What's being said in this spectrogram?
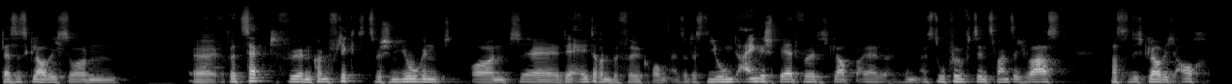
das ist, glaube ich, so ein äh, Rezept für einen Konflikt zwischen Jugend und der älteren Bevölkerung. Also, dass die Jugend eingesperrt wird. Ich glaube, als du 15, 20 warst, hast du dich, glaube ich, auch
